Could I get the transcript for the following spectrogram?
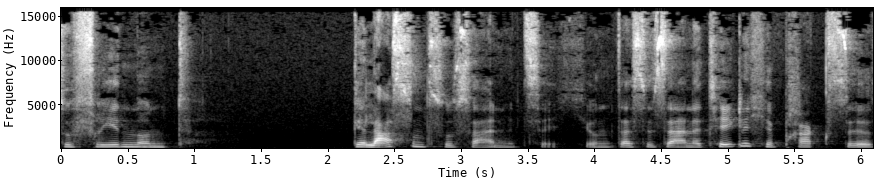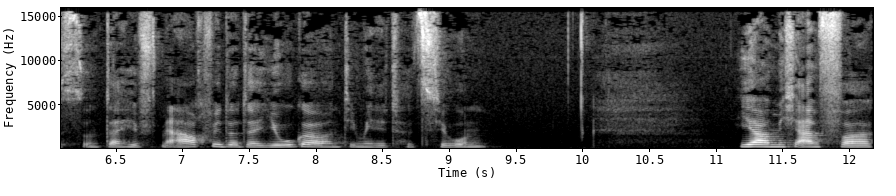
Zufrieden und gelassen zu sein mit sich. Und das ist eine tägliche Praxis und da hilft mir auch wieder der Yoga und die Meditation. Ja, mich einfach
